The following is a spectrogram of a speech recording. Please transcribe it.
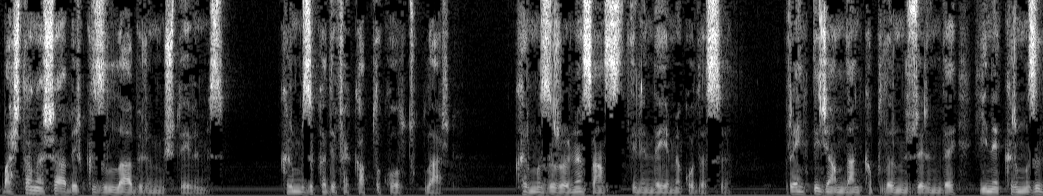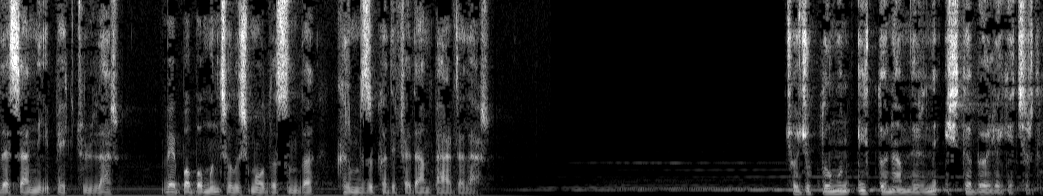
Baştan aşağı bir kızıllığa bürünmüştü evimiz. Kırmızı kadife kaplı koltuklar, kırmızı rönesans stilinde yemek odası, renkli camdan kapıların üzerinde yine kırmızı desenli ipek tüller ve babamın çalışma odasında kırmızı kadifeden perdeler. Çocukluğumun ilk dönemlerini işte böyle geçirdim.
